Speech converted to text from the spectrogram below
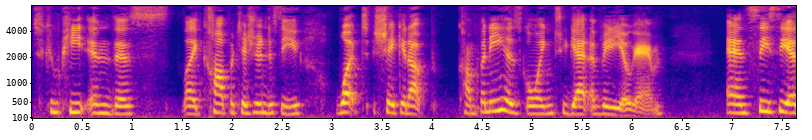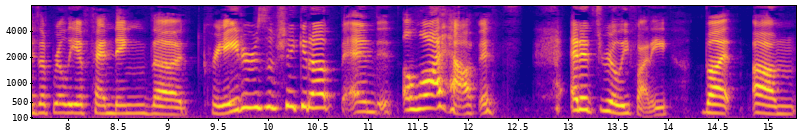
to compete in this like competition to see what Shake It Up company is going to get a video game. And Cece ends up really offending the creators of Shake It Up, and it, a lot happens, and it's really funny. But um,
